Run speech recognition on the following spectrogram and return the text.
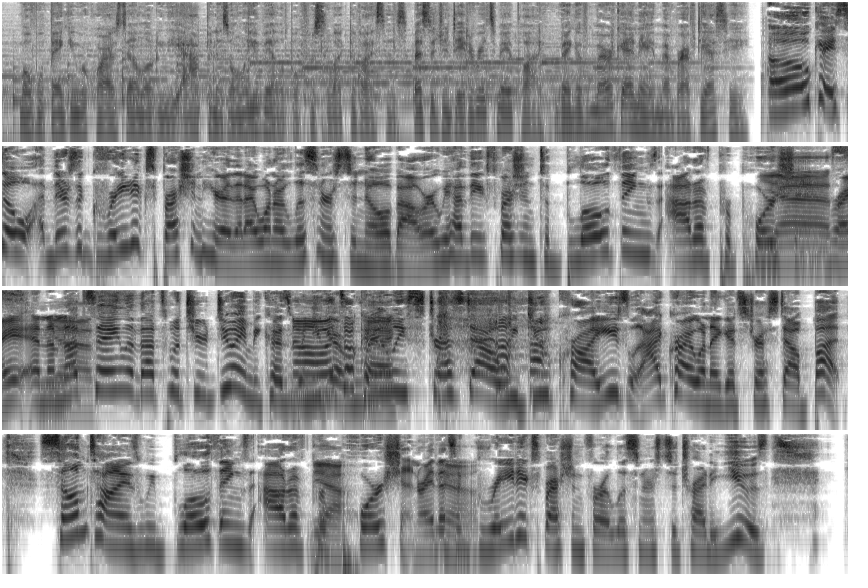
Mobile banking requires downloading the app and is only available for select devices. Message and data rates may apply. Bank of America and a member FDIC. Okay, so there's a great expression here that I want our listeners to know about, right? We have the expression to blow things out of proportion, Yes, right? And I'm not saying that that's what you're doing because when you get okay. really stressed out, we do cry easily. I cry when I get stressed out, but sometimes we blow things out of Yeah. proportion, right? That's Yeah. a great expression for our listeners to try to use.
